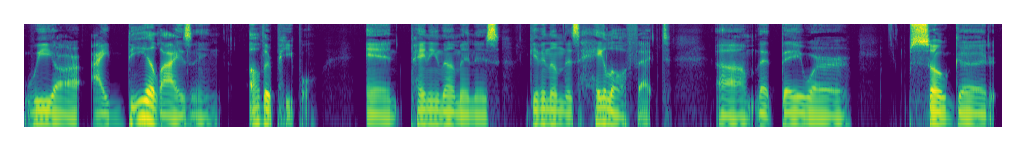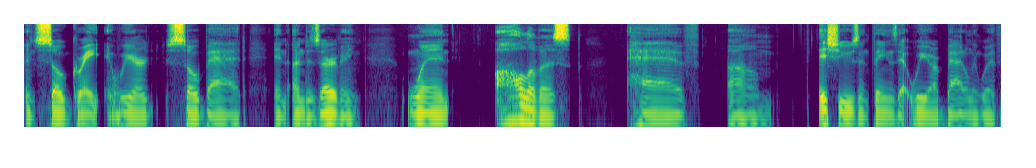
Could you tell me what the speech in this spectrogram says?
we are idealizing other people and painting them in this, giving them this halo effect um, that they were so good and so great and we are so bad and undeserving when all of us have um, issues and things that we are battling with,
